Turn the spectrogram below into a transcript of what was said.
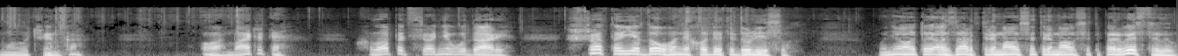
Молодчинка. О, бачите? Хлопець сьогодні в ударі. Що то є довго не ходити до лісу? У нього той азарт тримався, тримався, тепер вистрілив.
